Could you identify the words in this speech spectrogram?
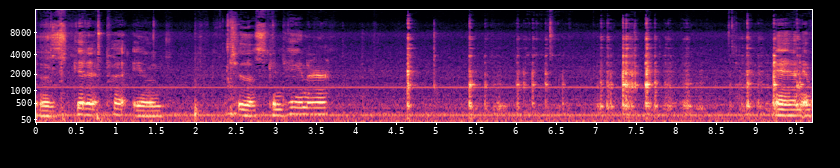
is get it put in to this container. And if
